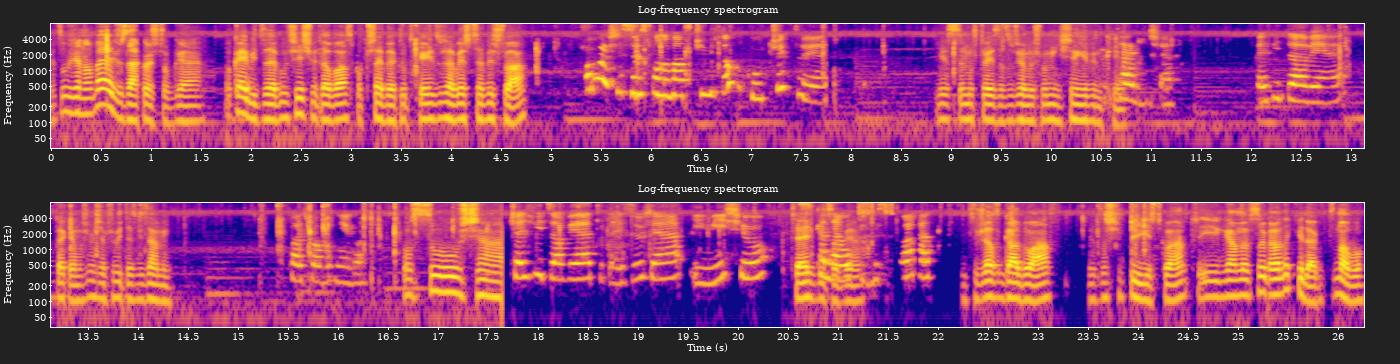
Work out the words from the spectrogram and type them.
No Zuzia, no weź już zakończ tą grę. Okej, widzę, wróciliśmy do was po przerwie krótkiej, Zuzia wreszcie wyszła. Ona się zresponowała w czymś domku. Czy to jest? Jestem już tutaj za Zuzią, już mi się nie wymknie. Witajmy się. Ej, widzowie. Czekaj, musimy się przywitać z widzami. Chodź obok niego. O Zuzia! Cześć widzowie, tutaj Zuzia i Misiu Cześć z kanału widzowie. Tuby Skład. Zuzia zgadła. Jesteśmy pili skład i gramy w Survival the Killer. Znowu.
